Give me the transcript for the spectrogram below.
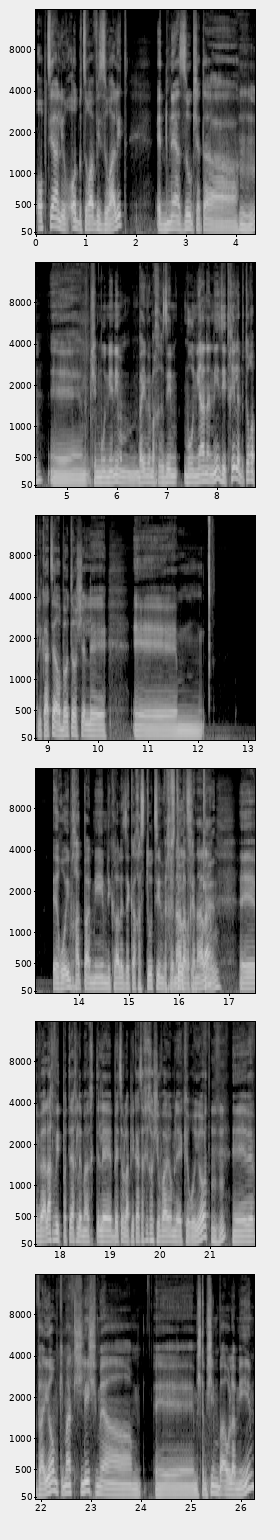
אופציה לראות בצורה ויזואלית את בני הזוג שאתה, מהמם. אה, שמעוניינים, באים ומכריזים מעוניין אני, זה התחיל בתור אפליקציה הרבה יותר של אה, אירועים חד פעמיים, נקרא לזה ככה, סטוצים וכן הלאה וכן הלאה. כן. אה, והלך והתפתח למערכת, בעצם לאפליקציה הכי חשובה היום להיכרויות. אה, והיום כמעט שליש מהמשתמשים בעולמיים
